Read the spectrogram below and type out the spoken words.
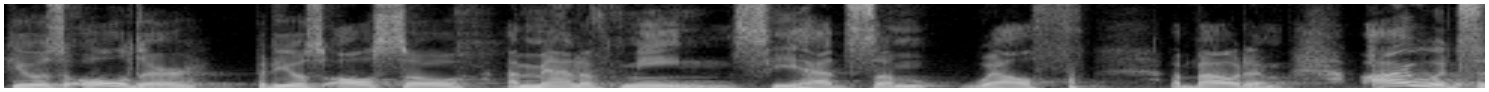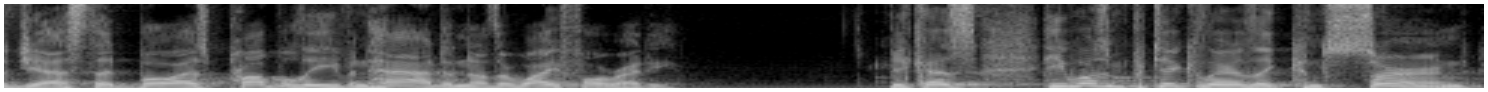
He was older, but he was also a man of means. He had some wealth about him. I would suggest that Boaz probably even had another wife already because he wasn't particularly concerned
